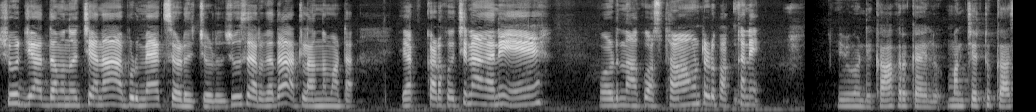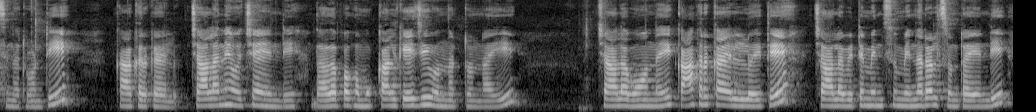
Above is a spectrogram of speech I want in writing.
షూట్ చేద్దామని వచ్చానా? అప్పుడు మ్యాక్స్ వాడు వచ్చాడు. చూశారు కదా? అట్లా అన్నమాట. ఎక్కడికి వచ్చినా కానీ వాడు నాకు వస్తూ ఉంటాడు పక్కనే. ఇవ్వండి కాకరకాయలు. మన చెట్టు కాసినటువంటి కాకరకాయలు. చాలానే వచ్చాయండి. దాదాపు ఒక ముక్కాలు కేజీ ఉన్నట్టున్నాయి. చాలా బాగున్నాయి. కాకరకాయల్లో అయితే చాలా విటమిన్స్ మినరల్స్ ఉంటాయండి.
